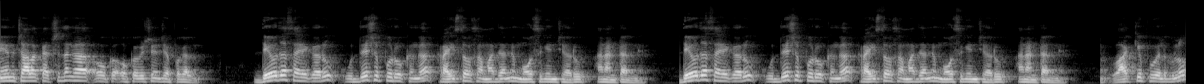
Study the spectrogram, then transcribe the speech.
నేను చాలా ఖచ్చితంగా ఒక ఒక విషయం చెప్పగలను. దేవదాసాయి గారు ఉద్దేశపూర్వకంగా క్రైస్తవ సమాజాన్ని మోసగించారు అని అంటాను నేను. దేవదాసాయి గారు ఉద్దేశపూర్వకంగా క్రైస్తవ సమాజాన్ని మోసగించారు అని అంటాను నేను. వాక్యపు వెలుగులో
